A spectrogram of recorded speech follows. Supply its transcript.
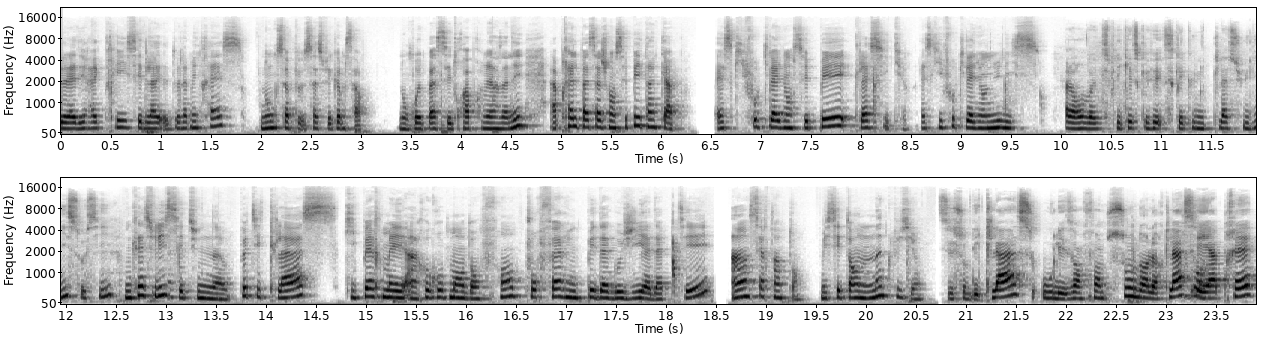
de la directrice et de la, de la maîtresse. Donc ça, peut, ça se fait comme ça. Donc on va passer trois premières années. Après, le passage en CP est un cap. Est-ce qu'il faut qu'il aille en CP classique? Est-ce qu'il faut qu'il aille en Ulysse? Alors, on va expliquer ce qu'est qu'une classe Ulysse aussi. Une classe Ulysse, c'est une petite classe qui permet un regroupement d'enfants pour faire une pédagogie adaptée à un certain temps. Mais c'est en inclusion. Ce sont des classes où les enfants sont dans leur classe et après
